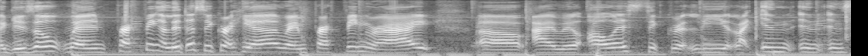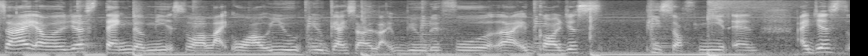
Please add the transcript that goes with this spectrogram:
Okay, so when prepping, a little secret here, when prepping, right, uh, I will always secretly, like in, in inside, I will just thank the meats for like, wow, you, you guys are like beautiful, like a gorgeous piece of meat and I just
